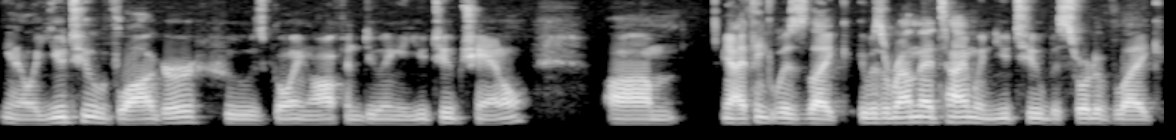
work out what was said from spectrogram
You know, a YouTube vlogger who's going off and doing a YouTube channel um, yeah, I think it was like it was around that time when YouTube was sort of like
